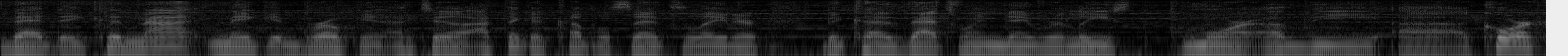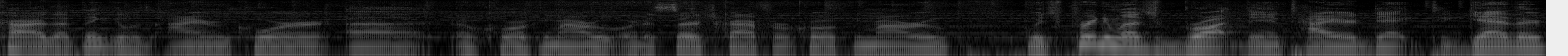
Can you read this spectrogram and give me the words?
that they could not make it broken until I think a couple sets later because that's when they released more of the uh, core cards. I think it was Iron Core uh, or Koa'ki or the search card for Koa'ki which pretty much brought the entire deck together.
